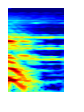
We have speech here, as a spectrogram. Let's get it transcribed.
Die!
